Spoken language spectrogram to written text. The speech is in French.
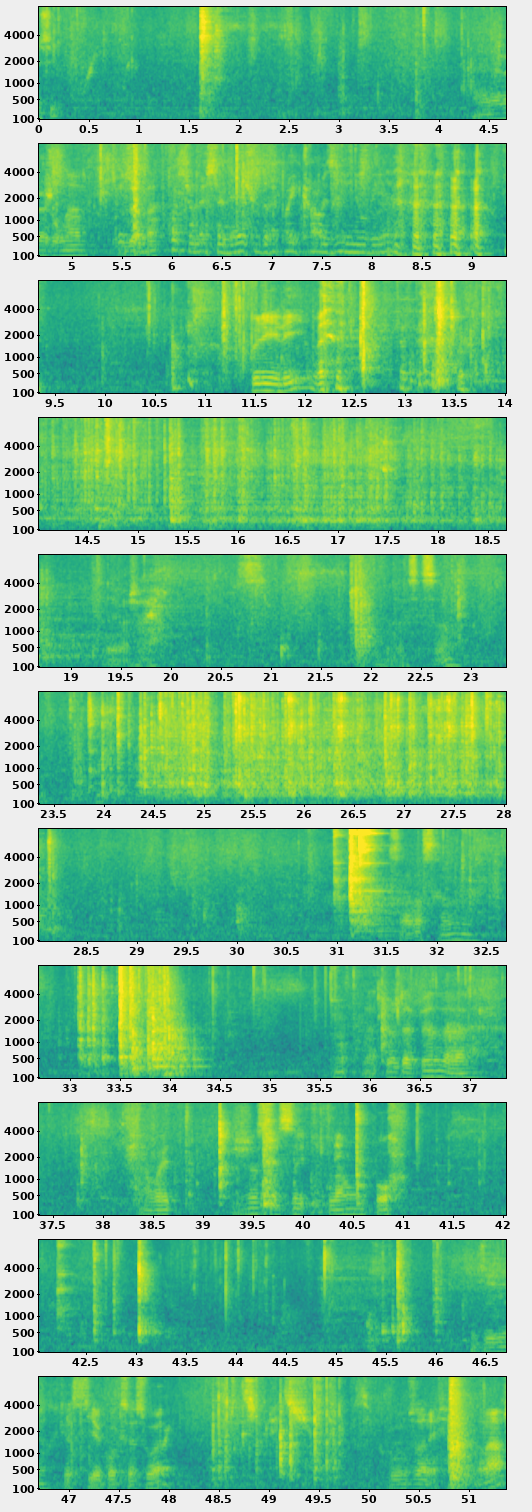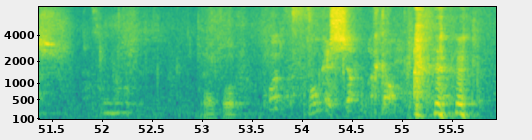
Ici. Euh, Allez, le journal, je vous attends. Pas sur le soleil, je voudrais pas écraser les nouvelles. tu peux les lire, mais... va se rendre. Non, la cloche d'appel, elle, elle va être juste assez longue pour dire que s'il y a quoi que ce soit, vous me sonnez. Ça marche? C'est bon. Donc, faut, faut que je sorte par contre.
